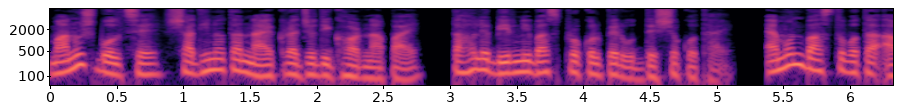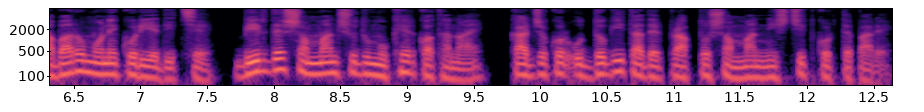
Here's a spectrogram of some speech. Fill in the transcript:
মানুষ বলছে, স্বাধীনতার নায়করা যদি ঘর না পায়, তাহলে বীরনিবাস প্রকল্পের উদ্দেশ্য কোথায়? এমন বাস্তবতা আবারও মনে করিয়ে দিচ্ছে, বীরদের সম্মান শুধু মুখের কথা নয়, কার্যকর উদ্যোগই তাদের প্রাপ্ত সম্মান নিশ্চিত করতে পারে।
